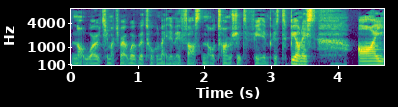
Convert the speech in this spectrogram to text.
not worry too much about whether we're talking about intermittent fasting or time restricted feeding. Because to be honest, I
